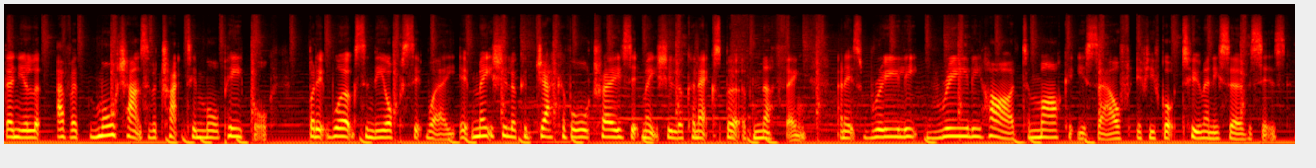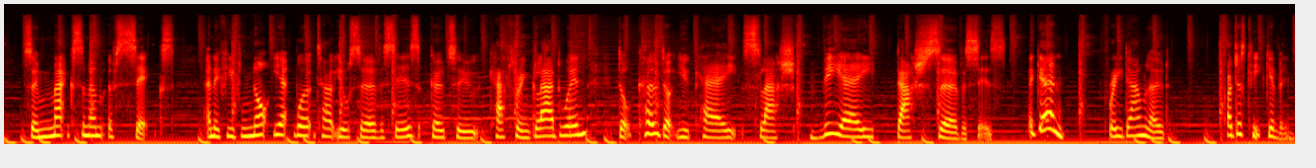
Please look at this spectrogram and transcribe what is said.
then you'll have a more chance of attracting more people but it works in the opposite way. It makes you look a jack of all trades, it makes you look an expert of nothing. And it's really, really hard to market yourself if you've got too many services. So, maximum of six. And if you've not yet worked out your services, go to catherinegladwyn.co.uk slash VA services. Again, free download. I just keep giving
